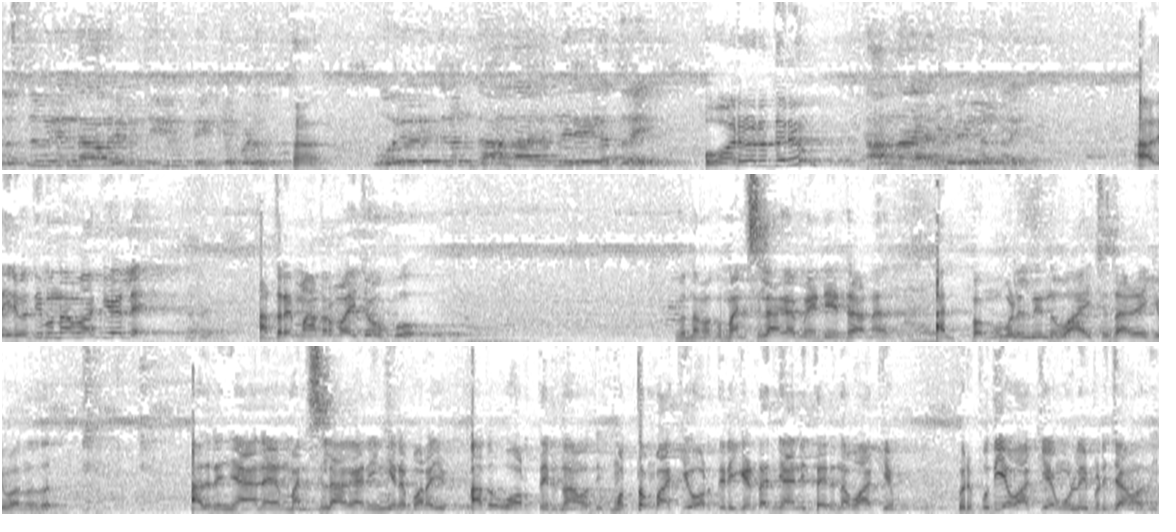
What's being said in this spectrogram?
ക്രിസ്തുവിൽ എല്ലാവരും ജീവിപ്പിക്കപ്പെടും. ഓരോരുത്തരും താന്താന്റെ നിരയിലത്രേ. ഓരോരുത്തരും? താന്താന്റെ നിരയിലത്രേ. അത് ഇരുപത്തിമൂന്നാം വാക്യമല്ലേ? അത്രയും മാത്രം വായിച്ച ഒക്കുവോ അപ്പൊ നമുക്ക് മനസ്സിലാകാൻ വേണ്ടിയിട്ടാണ് അല്പം മുകളിൽ നിന്ന് വായിച്ച് താഴേക്ക് വന്നത്. അതിന് ഞാൻ മനസ്സിലാകാൻ ഇങ്ങനെ പറയും. അത് ഓർത്തിരുന്നാൽ മതി. മൊത്തം വാക്യം ഓർത്തിരിക്കേണ്ട ഞാൻ ഈ തരുന്ന വാക്യം ഒരു പുതിയ വാക്യം ഉള്ളിൽ പിടിച്ചാൽ മതി.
